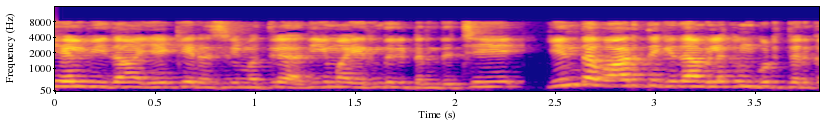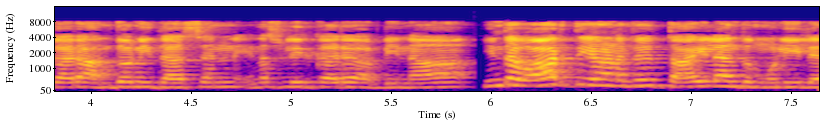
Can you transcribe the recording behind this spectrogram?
கேள்விதான் ஏ கே ரசிகல் அதிகமா இருந்துகிட்டு இருந்துச்சு. இந்த வார்த்தைக்கு தான் விளக்கம் கொடுத்திருக்காரு அந்தோனி தாசன் என்ன சொல்லியிருக்காரு அப்படின்னா இந்த வார்த்தையானது தாய்லாந்து மொழியில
